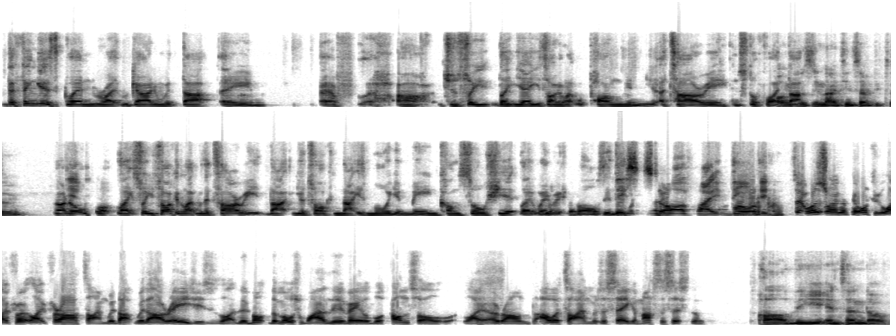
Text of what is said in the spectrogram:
the thing is, Glenn, right? Regarding with that, um, uh, ah, just so you, like, yeah, you're talking like with Pong and Atari and stuff like Pong that. was in 1972. I know, but like, so you're talking like with Atari, that you're talking that is more your main console shit, like where it evolves into. this sort of like the, Well, the so what, what I want to like for like for our time with that with our ages is like the mo- the most widely available console like around our time was the Sega Master System. Oh, the Nintendo.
